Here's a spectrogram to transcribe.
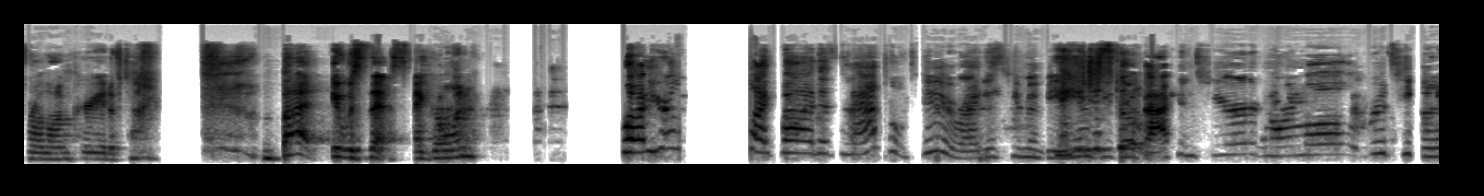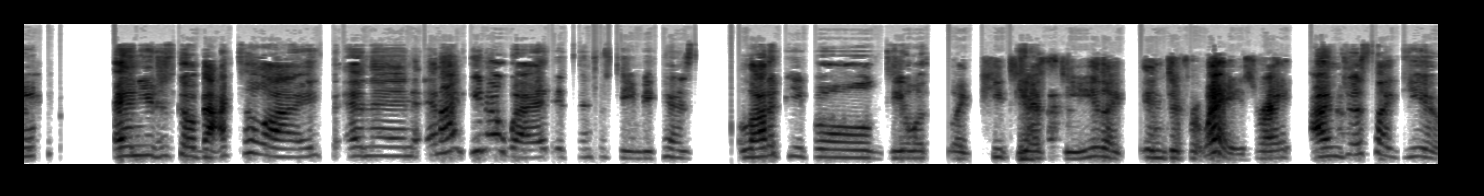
for a long period of time. But it was this. I go in, Well, you're like, well, it's natural too, right? As human Yeah, you beings, just you go back into your normal routine and you just go back to life. And then, and I, you know what? It's interesting because a lot of people deal with like Yeah. PTSD like in different ways, right? I'm just like you.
